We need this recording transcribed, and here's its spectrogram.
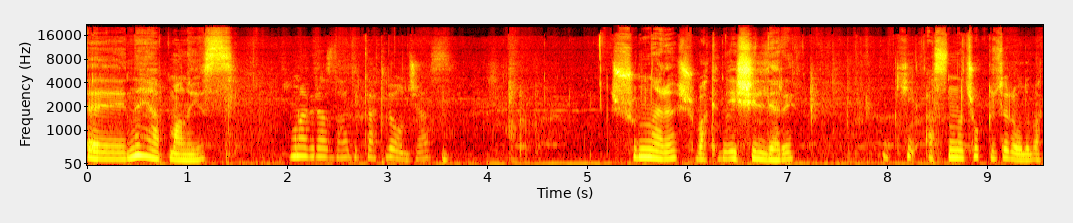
Ee, ne yapmalıyız? Buna biraz daha dikkatli olacağız. Şunları, şu bakın yeşilleri ki aslında çok güzel oldu. Bak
